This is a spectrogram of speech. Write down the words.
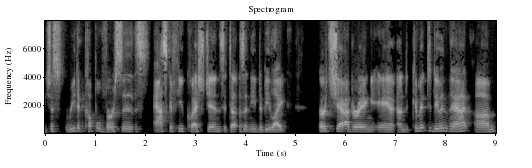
just read a couple verses ask a few questions. It doesn't need to be like earth shattering and commit to doing that. Um,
